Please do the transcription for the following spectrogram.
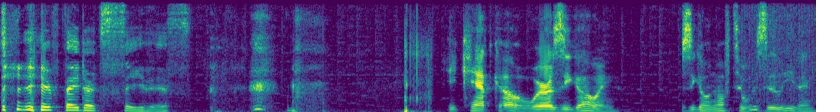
if they don't see this. He can't go. Where is he going? Where's he going off to? Where's he leaving?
